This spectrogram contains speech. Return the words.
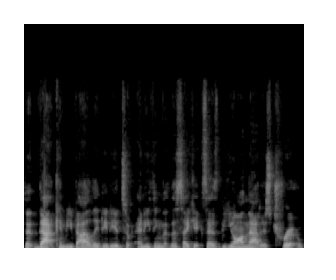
that that can be validated. So anything that the psychic says beyond that is true.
